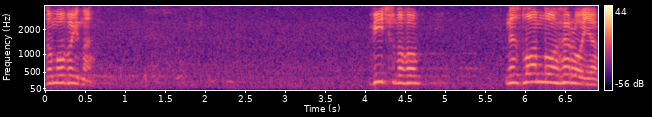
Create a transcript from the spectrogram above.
домовина вічного, незламного героя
